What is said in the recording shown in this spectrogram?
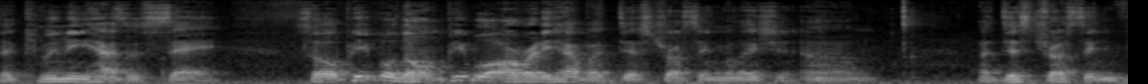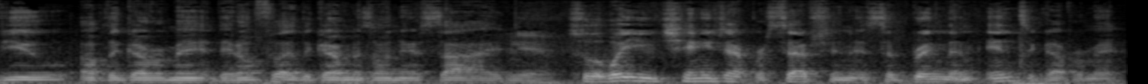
The community has a say. So people don't, people already have a distrusting relation, um, a distrusting view of the government. They don't feel like the government's on their side. Yeah. So the way you change that perception is to bring them into government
